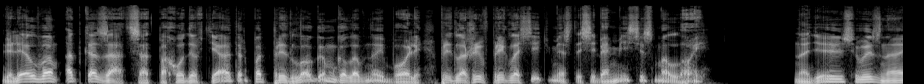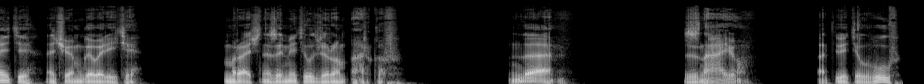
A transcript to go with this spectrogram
велел вам отказаться от похода в театр под предлогом головной боли, предложив пригласить вместо себя миссис Маллой. «Надеюсь, вы знаете, о чем говорите», — мрачно заметил Джером Арков. «Да, знаю», — ответил Вулф,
